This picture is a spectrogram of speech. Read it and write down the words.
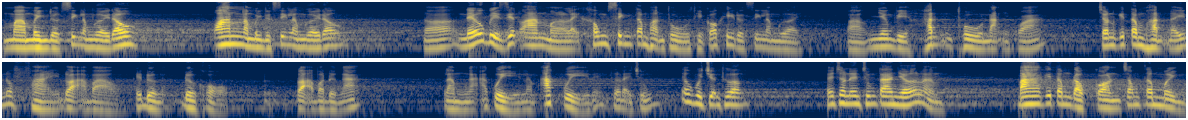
mà mình được sinh làm người đâu. Oan là mình được sinh làm người đâu. Đó, nếu bị giết oan mà lại không sinh tâm hận thù thì có khi được sinh làm người. Vào nhưng vì hận thù nặng quá cho nên cái tâm hận ấy nó phải đọa vào cái đường đường khổ đọa vào đường ác. Làm ngã quỷ làm ác quỷ đấy thưa đại chúng. Thế không phải chuyện thương thế cho nên chúng ta nhớ là ba cái tâm độc còn trong tâm mình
